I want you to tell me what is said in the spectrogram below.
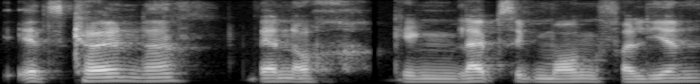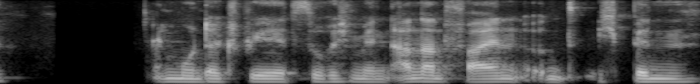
jetzt Köln, ne? Werden auch gegen Leipzig morgen verlieren. Im Montagsspiel, jetzt suche ich mir einen anderen Verein und ich bin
